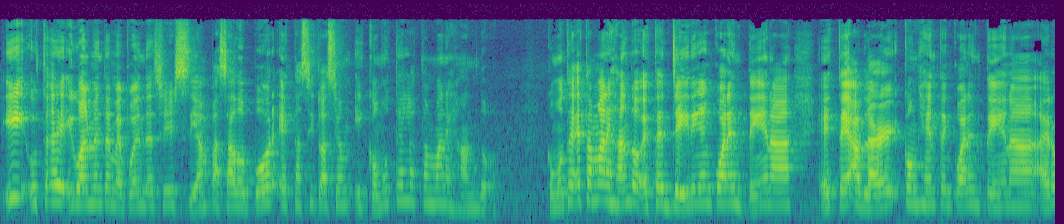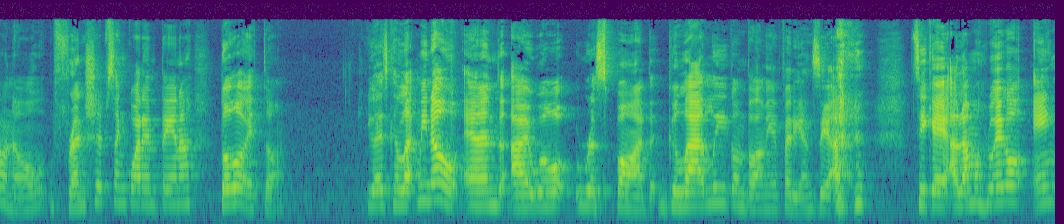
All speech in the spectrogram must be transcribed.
Y ustedes igualmente me pueden decir si han pasado por esta situación y cómo ustedes la están manejando. ¿Cómo ustedes están manejando este dating en cuarentena? Este hablar con gente en cuarentena, I don't know, friendships en cuarentena, todo esto. You guys can let me know and I will respond gladly con toda mi experiencia. Así que hablamos luego en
